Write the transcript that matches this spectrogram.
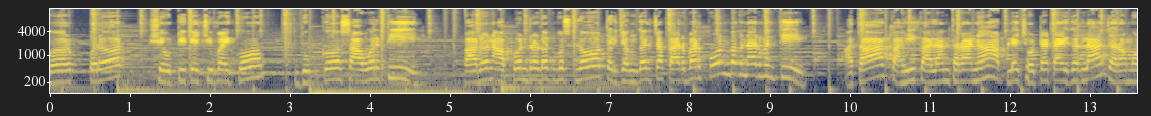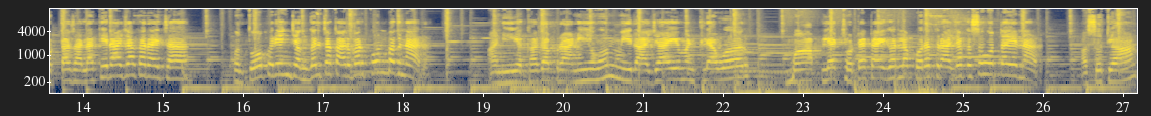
पर परत शेवटी त्याची बायको दुःख सावरती. कारण आपण रडत बसलो तर जंगलचा कारभार कोण बघणार म्हणती. आता काही कालांतरानं आपल्या छोट्या टायगरला जरा मोठा झाला की राजा करायचा. पण तोपर्यंत जंगलचा कारभार कोण बघणार? आणि एखादा प्राणी येऊन मी राजा आहे म्हटल्यावर मग आपल्या छोट्या टायगरला परत राजा कसं होता येणार? असं त्या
